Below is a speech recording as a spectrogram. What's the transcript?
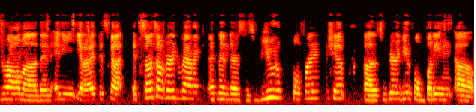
drama than any, you know, it, it's got, it starts out very dramatic, and then there's this beautiful friendship, uh, this very beautiful budding, uh,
